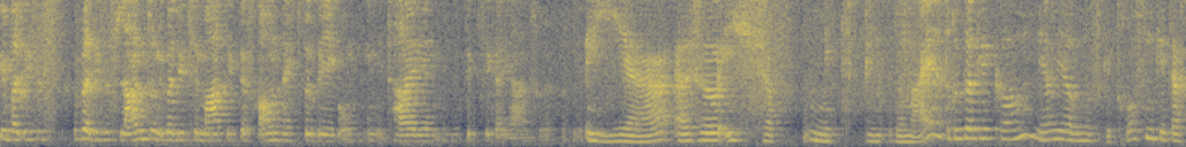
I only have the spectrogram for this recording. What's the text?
über dieses, über dieses Land und über die Thematik der Frauenrechtsbewegung in Italien in den 70er Jahren zu referieren. Ja, also ich hab mit, bin über Meier drüber gekommen. Ja, wir haben uns getroffen, gedacht,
